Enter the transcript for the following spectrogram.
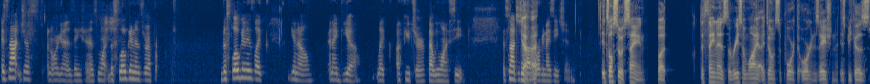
it's not just an organization. It's more. The slogan is rep- the slogan is like, you know, an idea, like a future that we want to see. It's not just Yeah, about the organization. it's also a saying, but the thing is, the reason why I don't support the organization is because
